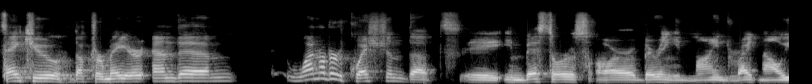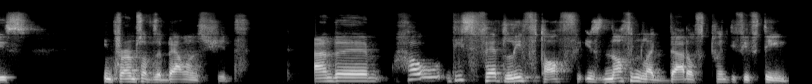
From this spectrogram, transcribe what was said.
Thank you, Dr. Meyer. And um, one other question that uh, investors are bearing in mind right now is in terms of the balance sheet. And um, how this Fed lift off is nothing like that of 2015.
